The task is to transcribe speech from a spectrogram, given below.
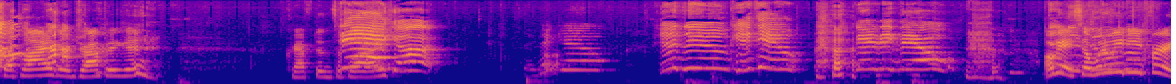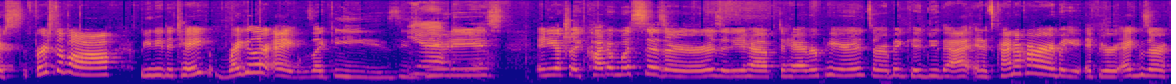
Supplies are dropping it. Crafting supplies. Thank you. Thank you. okay, so what do we need first? First of all, we need to take regular eggs like these, these Yeah, beauties. And you actually cut them with scissors, and you have to have your parents or a big kid do that. And it's kind of hard, but you, if your eggs are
